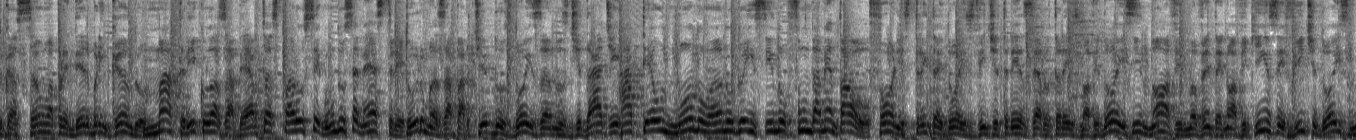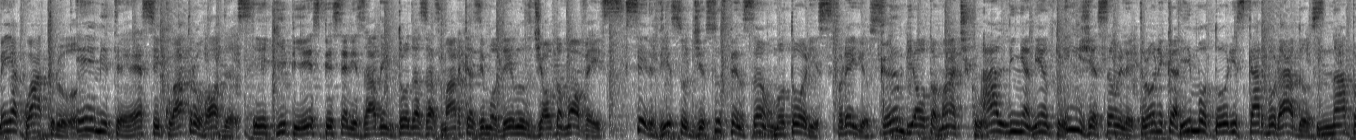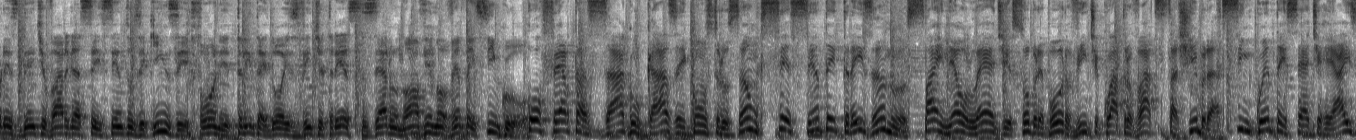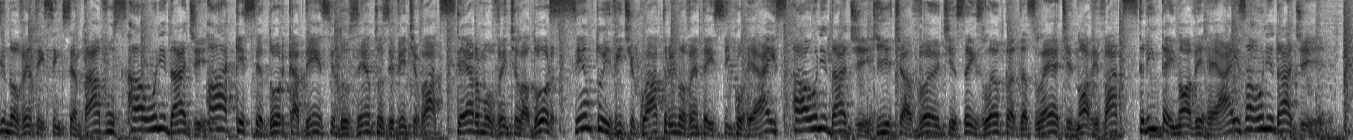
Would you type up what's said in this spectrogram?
Aprender Brincando. Matrículas abertas para o segundo semestre. Turmas a partir dos dois anos de idade até o nono ano do ensino fundamental. Fones 32 23 0392 e 999 15 2264. MTS 4 rodas. Equipe especializada em todas as marcas e modelos de automóveis. Serviço de suspensão, motores, freios, câmbio automático, alinhamento, injeção eletrônica e motores carburados. Na Presidente Vargas 615, fone 32 230995. Oferta Zago Casa e Construção 63 anos. Painel LED sobrepor 24 watts Tachibra R$ 57,95 a unidade. Aquecedor Cadence 220 watts termoventilador 124,95 reais a unidade. Kit Avante 6 lâmpadas LED 9 watts 39 reais a unidade.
